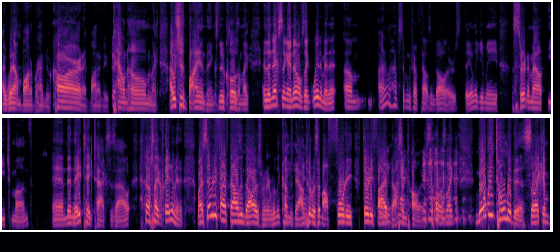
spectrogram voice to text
I went out and bought a brand new car, and I bought a new townhome, and like I was just buying things, new clothes. I'm like, and the next thing I know, I was like, wait a minute, um, I don't have seventy five thousand dollars. They only give me a certain amount each month and then they take taxes out. And I was like, wait a minute, my $75,000 when it really comes down to it was about $40, $35,000. So I was like, nobody told me this. So I can,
